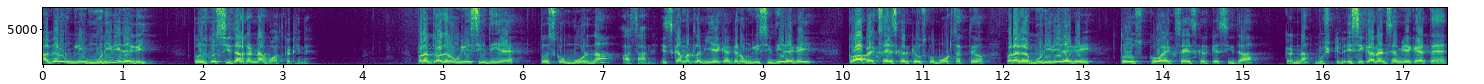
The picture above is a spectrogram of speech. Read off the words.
अगर उंगली मुड़ी भी रह गई तो इसको सीधा करना बहुत कठिन है। परंतु अगर उंगली सीधी है तो इसको मोड़ना आसान है। इसका मतलब यह कि अगर उंगली सीधी रह गई तो आप एक्सरसाइज करके उसको मोड़ सकते हो, पर अगर मुड़ी भी रह गई तो उसको एक्सरसाइज करके सीधा करना मुश्किल है। इसी कारण से हम ये कहते हैं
